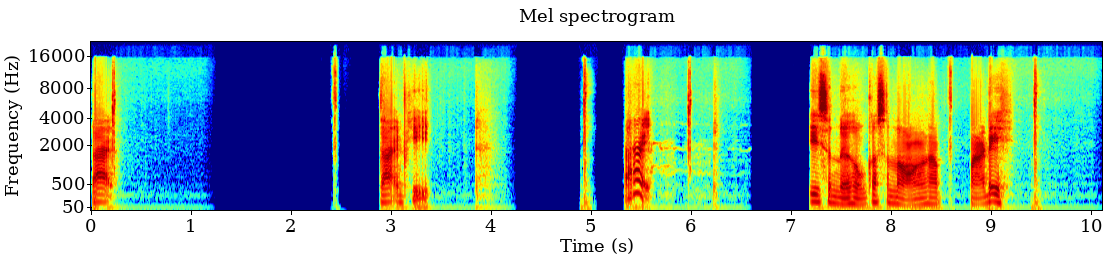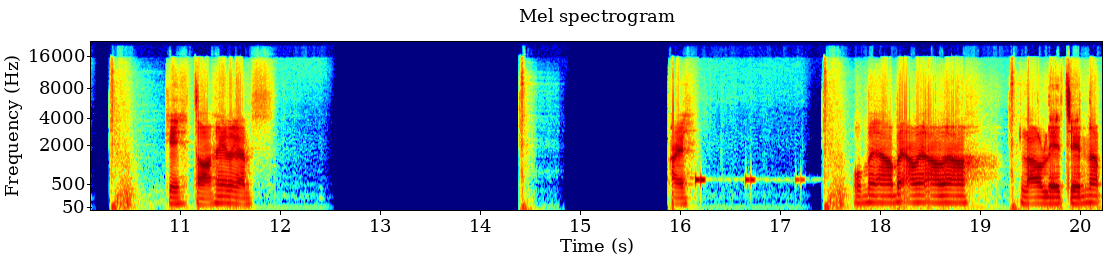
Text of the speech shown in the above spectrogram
ได้ ได้พี่ ได้ ที่เสนอผมก็สนองนะครับ มาดิ โอเค ต่อให้แล้วกันไปโอ้ไม่เอา ไม่เอา ไม่เอา ไม่เอา เราเลเจนด์ครับ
